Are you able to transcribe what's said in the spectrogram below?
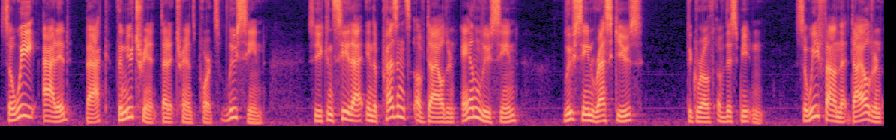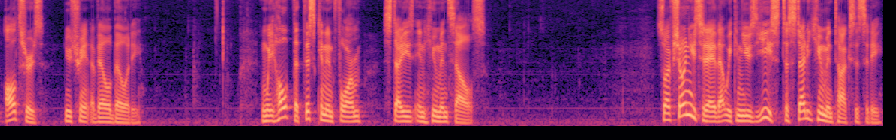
So we added back the nutrient that it transports, leucine. So you can see that in the presence of dieldrin and leucine, leucine rescues the growth of this mutant. So we found that dieldrin alters nutrient availability. And we hope that this can inform studies in human cells. So I've shown you today that we can use yeast to study human toxicity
